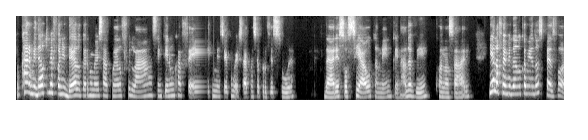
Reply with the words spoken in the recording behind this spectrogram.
eu, cara, me dá o telefone dela, eu quero conversar com ela. Fui lá, sentei num café, comecei a conversar com essa professora da área social também, não tem nada a ver com a nossa área. E ela foi me dando o caminho das pedras. Falou,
